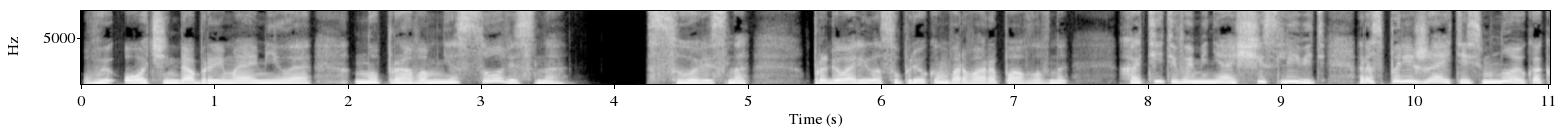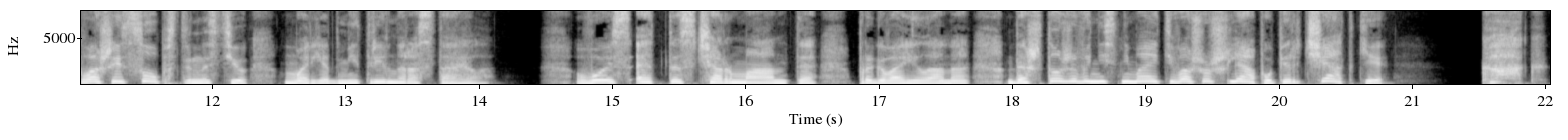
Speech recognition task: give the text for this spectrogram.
Вы очень добры, моя милая, но право мне совестно. Совестно, проговорила с упреком Варвара Павловна. Хотите вы меня осчастливить, распоряжайтесь мною, как вашей собственностью. Марья Дмитриевна растаяла. «Войс эттес чарманте», — проговорила она. «Да что же вы не снимаете вашу шляпу, перчатки?» «Как?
